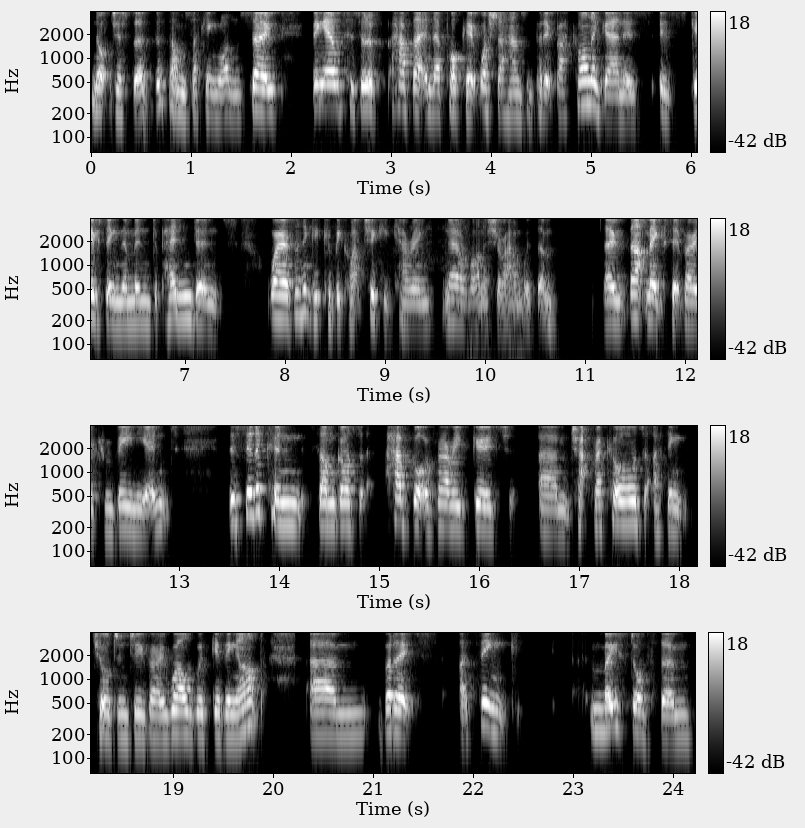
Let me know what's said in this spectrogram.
not just the, the thumb sucking one. So being able to sort of have that in their pocket, wash their hands and put it back on again is, is giving them independence. Whereas I think it could be quite tricky carrying nail varnish around with them. So that makes it very convenient. The silicone thumb guards have got a very good um, track record. I think children do very well with giving up. Um, but it's, I think most of them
